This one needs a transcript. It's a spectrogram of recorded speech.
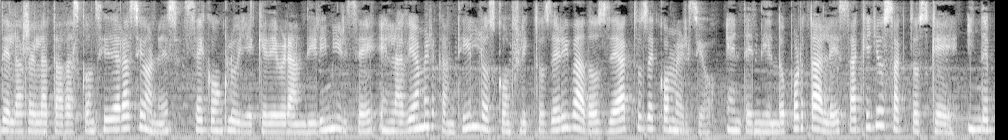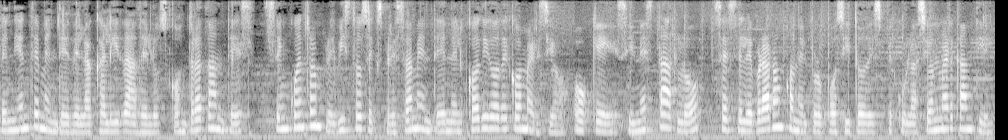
De las relatadas consideraciones, se concluye que deberán dirimirse en la vía mercantil los conflictos derivados de actos de comercio, entendiendo por tales aquellos actos que, independientemente de la calidad de los contratantes, se encuentran previstos expresamente en el Código de Comercio o que, sin estarlo, se celebraron con el propósito de especulación mercantil.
